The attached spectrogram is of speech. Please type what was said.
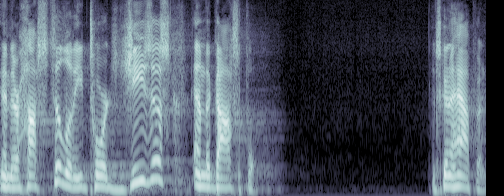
in their hostility towards Jesus and the gospel. It's going to happen.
